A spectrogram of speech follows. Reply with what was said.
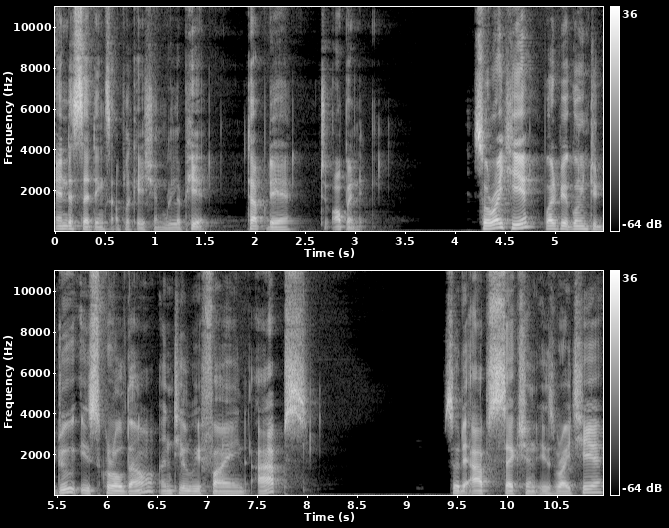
and the settings application will appear. Tap there to open it. So right here, what we're going to do is scroll down until we find apps. So the apps section is right here.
